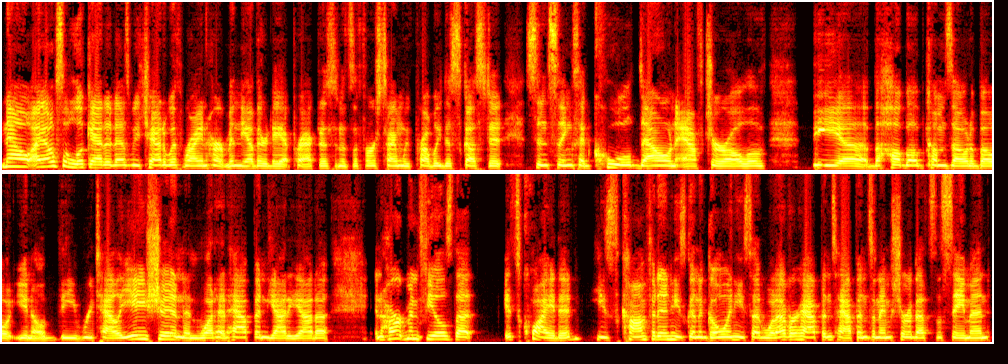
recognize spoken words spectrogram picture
Now, I also look at it as we chatted with Ryan Hartman the other day at practice, and it's the first time we've probably discussed it since things had cooled down after all of the uh, the hubbub comes out about you know the retaliation and what had happened, yada yada. And Hartman feels that it's quieted. He's confident he's going to go in. He said, whatever happens, happens. And I'm sure that's the same end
